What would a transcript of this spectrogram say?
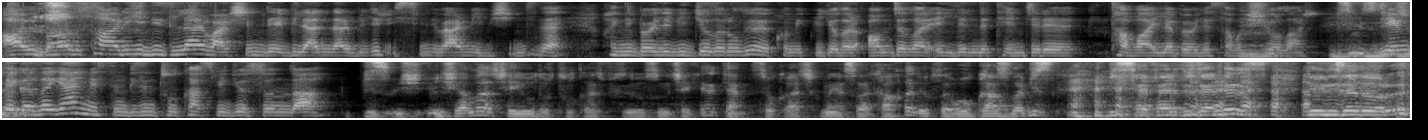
Abi bazı tarihi diziler var şimdi bilenler bilir ismini vermeyeyim şimdi de. Hani böyle videolar oluyor ya komik videolar. Amcalar ellerinde tencere tavayla böyle savaşıyorlar. Bizim Cem de izleyiciler gaza gelmesin bizim Tulkas videosunda. Biz iş- inşallah şey olur Tulkas videosunu çekerken sokağa çıkma yasağı kalkar yoksa o gazla biz bir sefer düzenleriz denize doğru.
